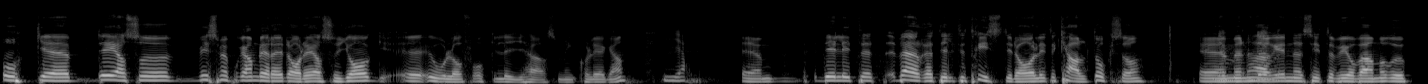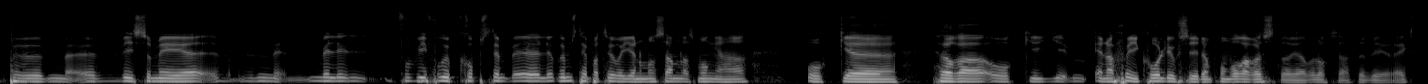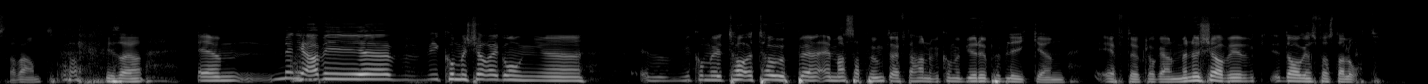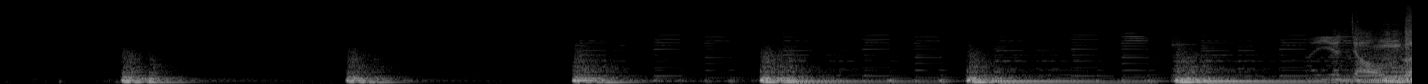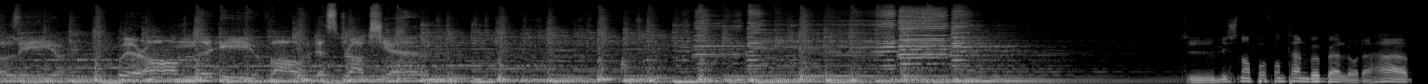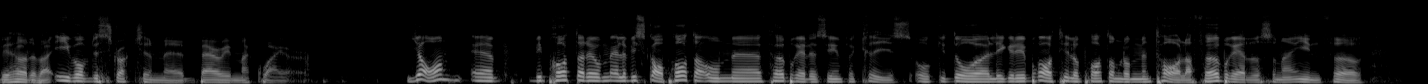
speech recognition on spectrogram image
och eh, det är alltså, vi som är programledare idag, det är alltså jag, eh, Olof och Li här som min kollega. Ja. Ehm, det är lite, vädret är lite trist idag och lite kallt också. Eh, Ja, men här inne sitter vi och värmer upp. ehm, eh, Vi som är, vi får upp eller rumstemperaturer genom att samlas många här. Och eh, höra och energi, koldioxiden från våra röster gör väl också att det blir extra varmt. Ehm, men ja, vi, eh, vi kommer köra igång eh, vi kommer ta, ta upp en, en massa punkter efterhand och vi kommer bjuda upp publiken efter klockan. Men nu kör vi dagens första låt. You lyssnar på Fontänbubbel och det här vi hörde var Eve of Destruction med Barry Maguire. Ja, eh, vi pratade om, eller vi ska prata om eh, förberedelse inför kris och då ligger det ju bra till att prata om de mentala förberedelserna inför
